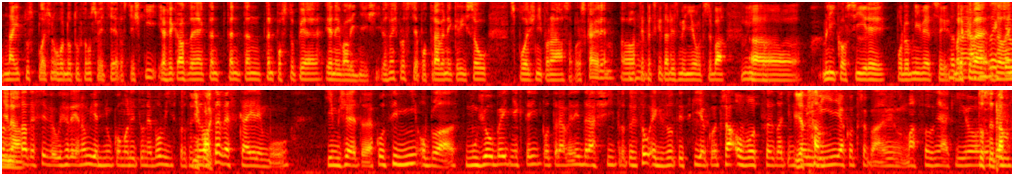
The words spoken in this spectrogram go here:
najít tu společnou hodnotu v tom světě je dost těžký. Jak říkal Zdeněk, ten, ten, ten, ten postup je, je nejvalidnější. Vezmeš prostě potraviny, které jsou společné pro nás a pro Skyrim. Uh, mm-hmm. Typicky tady zmiňují třeba mlíko, uh, mlíko síry, podobné věci, no mrkve, já jsem se zelenina. Chtěl zeptat, jestli využili jenom jednu komoditu nebo víc, protože Několik. zase ve Skyrimu tím, že je to jako zimní oblast, můžou být některé potraviny dražší, protože jsou exotický, jako třeba ovoce, zatímco je tam, jiný, jako třeba, nevím, maso z nějakého to se tam,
